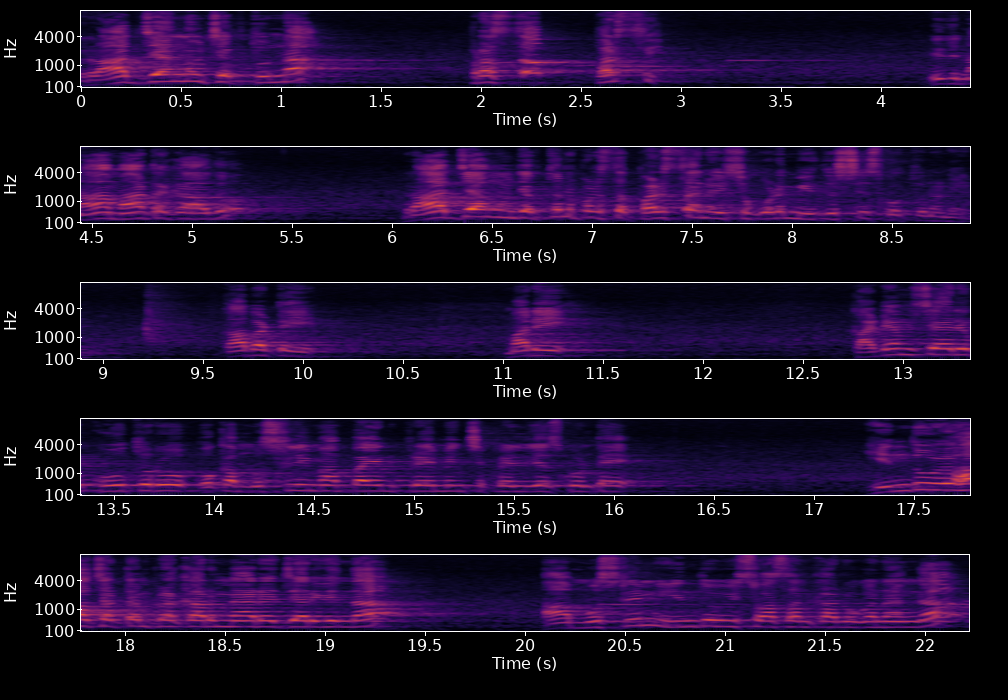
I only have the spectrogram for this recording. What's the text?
రాజ్యాంగం చెప్తున్న ప్రస్తుత పరిస్థితి ఇది నా మాట కాదు రాజ్యాంగం చెప్తున్న ప్రస్తుత పరిస్థితి అనే విషయం కూడా మీ దృష్టి తీసుకొస్తున్నాను నేను. కాబట్టి మరి కడియంశేరి కూతురు ఒక ముస్లిం అబ్బాయిని ప్రేమించి పెళ్ళి చేసుకుంటే హిందూ వివాహ చట్టం ప్రకారం మ్యారేజ్ జరిగిందా? ఆ ముస్లిం హిందూ విశ్వాసానికి అనుగుణంగా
